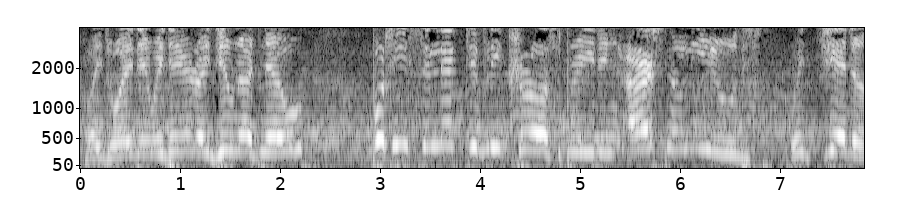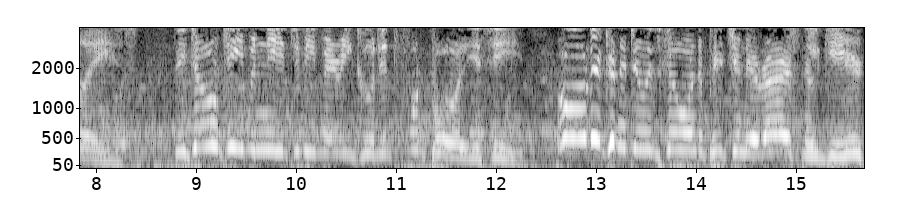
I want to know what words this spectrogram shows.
Quite why they were there, I do not know but he's selectively crossbreeding Arsenal youths with Jedi's. They don't even need to be very good at football, you see. All they're gonna do is go on the pitch in their Arsenal gear,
